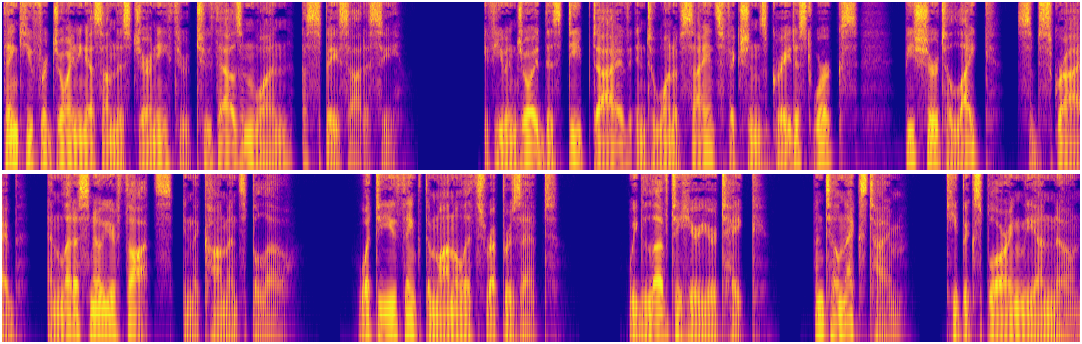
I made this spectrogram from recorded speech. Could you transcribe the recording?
Thank you for joining us on this journey through 2001 A Space Odyssey. If you enjoyed this deep dive into one of science fiction's greatest works, be sure to like, subscribe, and let us know your thoughts in the comments below. What do you think the monoliths represent? We'd love to hear your take. Until next time, keep exploring the unknown.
